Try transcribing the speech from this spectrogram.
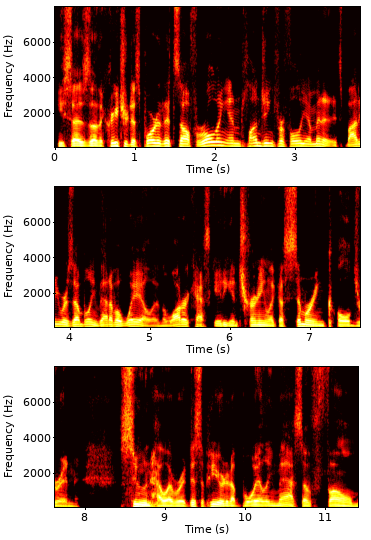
He says uh, the creature disported itself, rolling and plunging for fully a minute, its body resembling that of a whale, and the water cascading and churning like a simmering cauldron. Soon, however, it disappeared in a boiling mass of foam.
